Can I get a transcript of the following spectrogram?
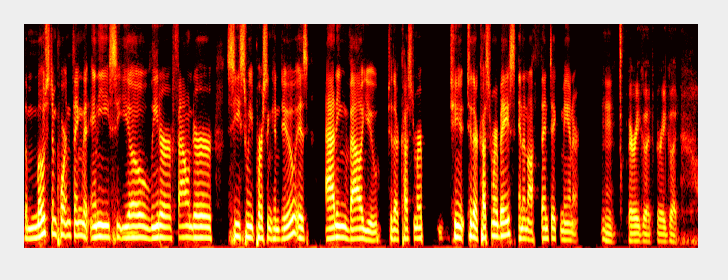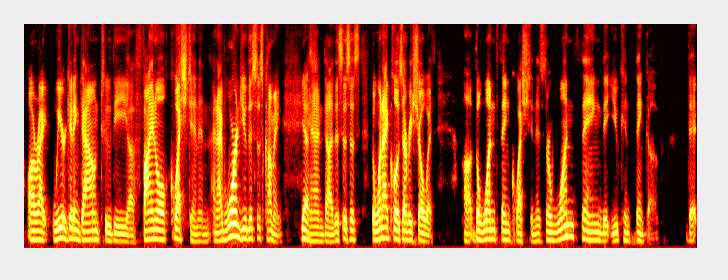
the most important thing that any CEO, leader, founder, C-suite person can do is adding value to their customer to, to their customer base in an authentic manner. Mm, very good, very good. All right, we are getting down to the uh, final question, and and I've warned you this is coming. Yes. And uh, this is this, the one I close every show with. Uh, the one thing question: Is there one thing that you can think of that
